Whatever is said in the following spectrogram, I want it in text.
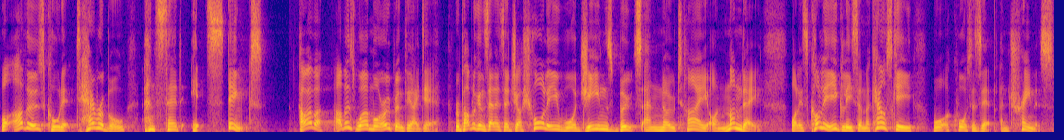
while others called it terrible and said it stinks. However, others were more open to the idea. Republican Senator Josh Hawley wore jeans, boots, and no tie on Monday, while his colleague Lisa Murkowski wore a quarter zip and trainers.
